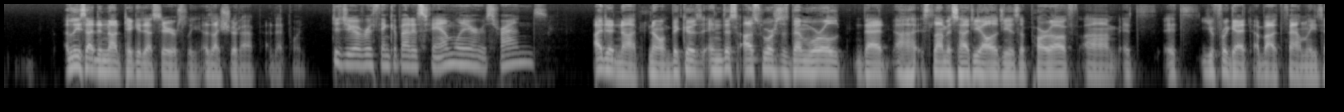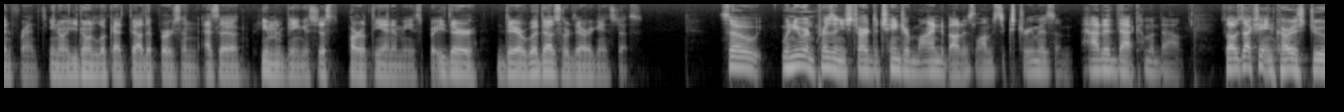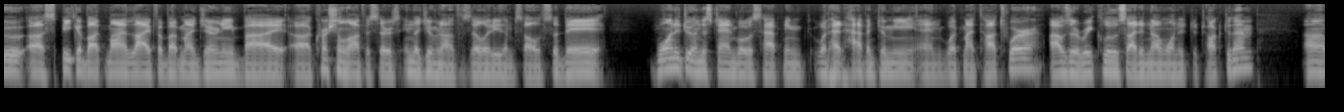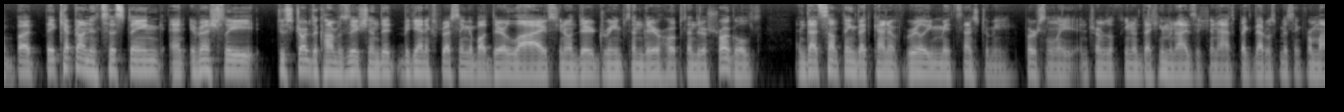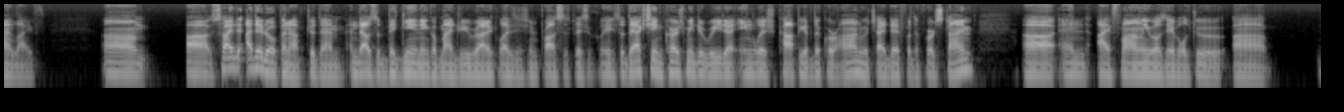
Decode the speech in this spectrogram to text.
at least I did not take it as seriously as I should have at that point. Did you ever think about his family or his friends? I did not, no, because in this us versus them world that uh, Islamist ideology is a part of, um, it's it's you forget about families and friends. You know, you don't look at the other person as a human being. It's just part of the enemies. But either they're with us or they're against us. So, when you were in prison, you started to change your mind about Islamist extremism. How did that come about? So, I was actually encouraged to uh, speak about my life, about my journey by uh, correctional officers in the juvenile facility themselves. So, they wanted to understand what was happening, what had happened to me, and what my thoughts were. I was a recluse, so I did not want to talk to them. Uh, but they kept on insisting, and eventually, to start the conversation, they began expressing about their lives, you know, their dreams and their hopes and their struggles. And that's something that kind of really made sense to me personally, in terms of you know that humanization aspect that was missing from my life. Um, uh, so I, I, did open up to them, and that was the beginning of my de-radicalization process, basically. So they actually encouraged me to read an English copy of the Quran, which I did for the first time. Uh, and I finally was able to uh,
